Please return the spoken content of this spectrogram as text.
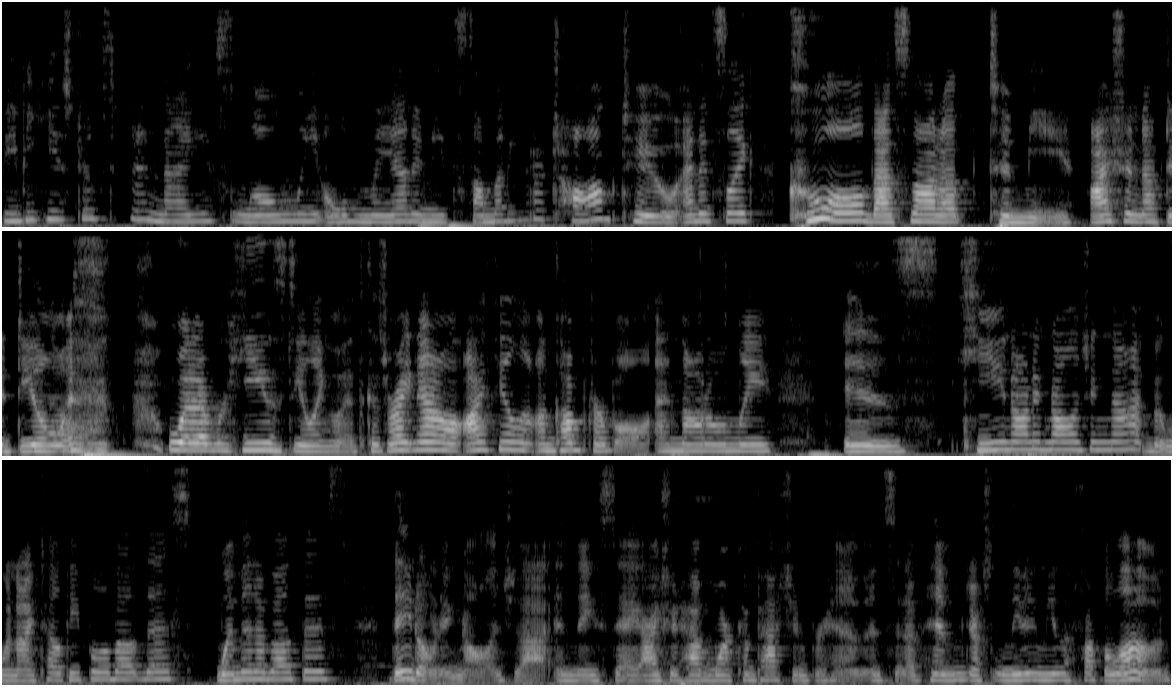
Maybe he's just a nice, lonely old man and needs somebody to talk to. And it's like, cool, that's not up to me. I shouldn't have to deal with whatever he's dealing with. Because right now, I feel uncomfortable. And not only is he not acknowledging that, but when I tell people about this, women about this, they don't acknowledge that. And they say, I should have more compassion for him instead of him just leaving me the fuck alone.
